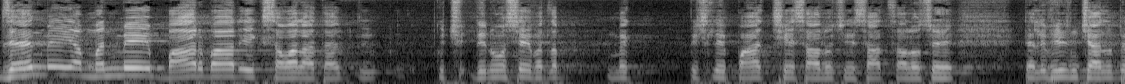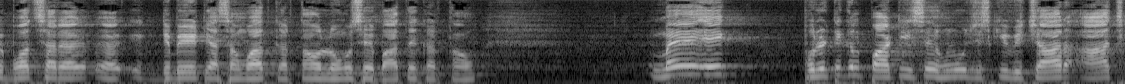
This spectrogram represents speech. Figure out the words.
जहन में या मन में बार बार एक सवाल आता है कुछ दिनों से मतलब मैं पिछले पाँच छः सालों से, सात सालों से टेलीविज़न चैनल पे बहुत सारा डिबेट या संवाद करता हूँ, लोगों से बातें करता हूँ। मैं एक पॉलिटिकल पार्टी से हूँ, जिसकी विचार आज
